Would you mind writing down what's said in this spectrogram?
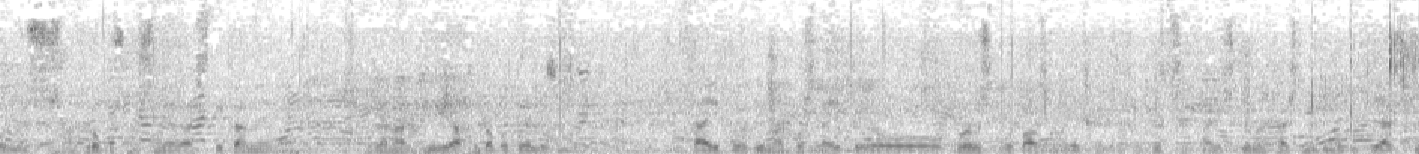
όλους τους ανθρώπους που συνεργαστήκαν για να βγει αυτό το αποτέλεσμα. Τα είπε ο Δήμαρχος, τα είπε ο πρόεδρος του Παπάου Μαγκέτη Χρυσοφή. Τους ευχαριστούμε. Ευχαριστούμε την Τοπική Αρχή,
